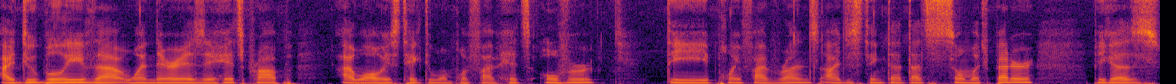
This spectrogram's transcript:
I do believe that when there is a hits prop, I will always take the 1.5 hits over the 0.5 runs. I just think that that's so much better because,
